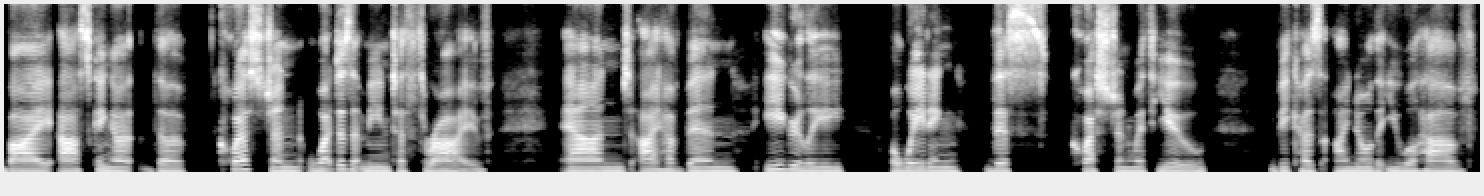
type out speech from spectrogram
by asking a, uh, the question, What does it mean to thrive? And I have been eagerly awaiting this question with you because I know that you will have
